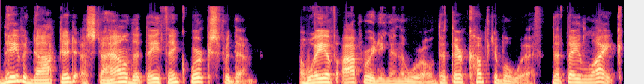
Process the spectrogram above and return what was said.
They've adopted a style that they think works for them, a way of operating in the world that they're comfortable with, that they like.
